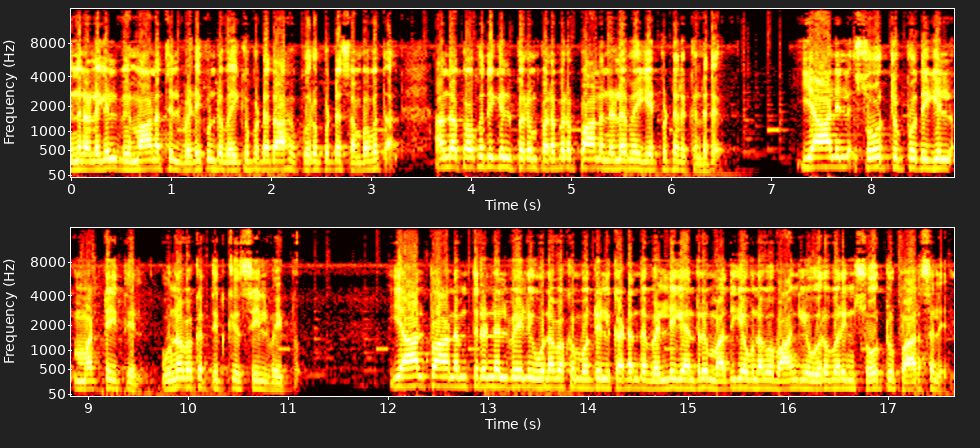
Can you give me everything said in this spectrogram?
இந்த நிலையில் விமானத்தில் வெடிகுண்டு வைக்கப்பட்டதாக கூறப்பட்ட சம்பவத்தால் அந்த பகுதியில் பெரும் பரபரப்பான நிலைமை ஏற்பட்டிருக்கின்றது. யாழில் சோற்று பொதியில் மட்டைத்தேல் உணவகத்திற்கு சீல் வைப்பு. யாழ்ப்பாணம் திருநெல்வேலி உணவகம் ஒன்றில் கடந்த வெள்ளியன்று மதிய உணவு வாங்கிய ஒருவரின் சோற்று பார்சலில்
